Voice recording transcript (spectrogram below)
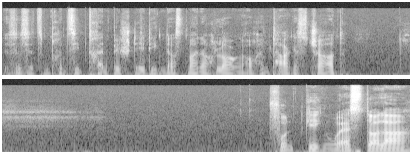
ist es jetzt im Prinzip trendbestätigend, erstmal noch Long, auch im Tageschart. Pfund gegen US-Dollar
